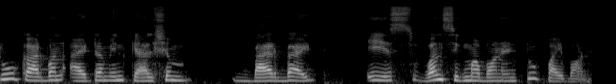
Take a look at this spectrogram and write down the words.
two carbon atom in calcium carbide is 1 sigma bond and 2 pi bond.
